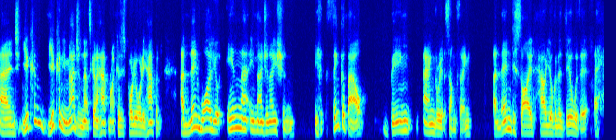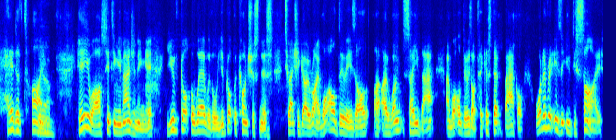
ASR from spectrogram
and you can you can imagine that's going to happen, right? Because it's probably already happened. And then while you're in that imagination, think about being angry at something, and then decide how you're going to deal with it ahead of time. Yeah here you are sitting imagining it. You've got the wherewithal, you've got the consciousness to actually go, right, what I'll do is I'll I won't say that. And what I'll do is I'll take a step back or whatever it is that you decide,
